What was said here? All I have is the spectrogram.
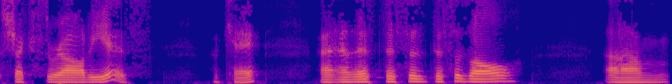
sexuality is. Okay, and this this is this is all um,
